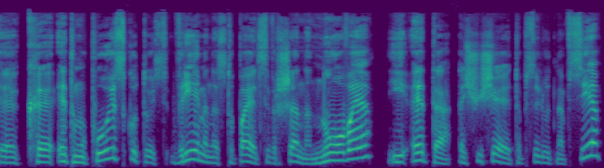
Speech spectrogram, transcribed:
э, к этому поиску, то есть время наступает совершенно новое, и это ощущают абсолютно все.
